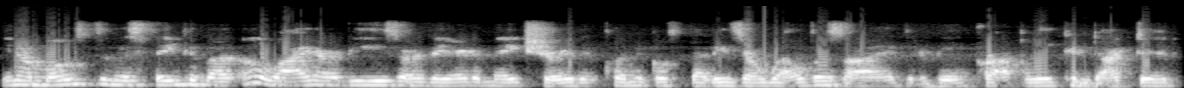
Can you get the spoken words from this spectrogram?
you know, most of us think about, oh, IRBs are there to make sure that clinical studies are well designed, that are being properly conducted.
